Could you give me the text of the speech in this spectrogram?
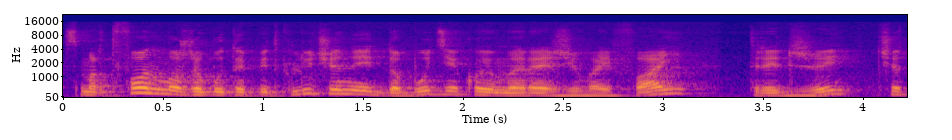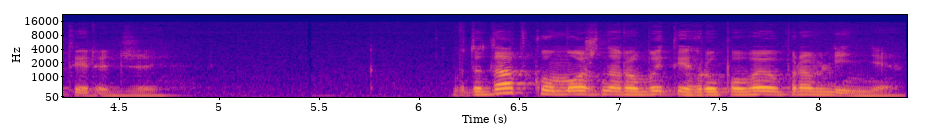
смартфон може бути підключений до будь-якої мережі Wi-Fi 3G 4G. В додатку можна робити групове управління,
